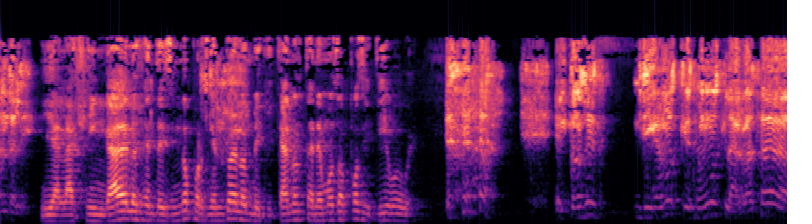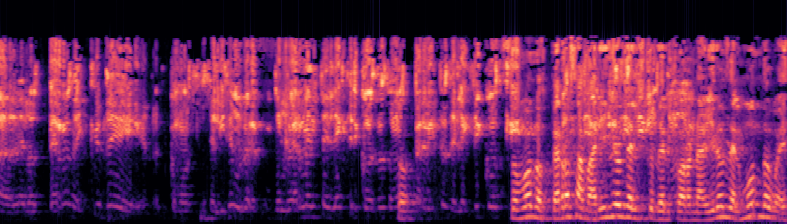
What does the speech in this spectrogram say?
Ándale. Y a la chingada del 85% de los mexicanos tenemos O positivo, güey. Entonces, digamos que somos la raza de los perros, hay que de, como se dice vulgar- vulgarmente eléctricos, ¿no? Somos So- perritos eléctricos. que- Somos los perros amarillos del, Sí, del coronavirus del mundo, güey.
